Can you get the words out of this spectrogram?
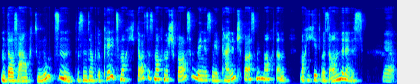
und das auch zu nutzen, dass man sagt, okay, jetzt mache ich das, das macht mir Spaß und wenn es mir keinen Spaß mehr macht, dann mache ich etwas anderes. Ja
